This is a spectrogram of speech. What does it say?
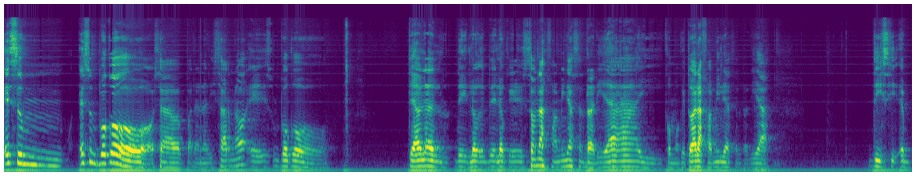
Es un, es un poco, o sea, para analizar, ¿no? Es un poco, te habla de lo, de lo que son las familias en realidad y como que todas las familias en realidad eh,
